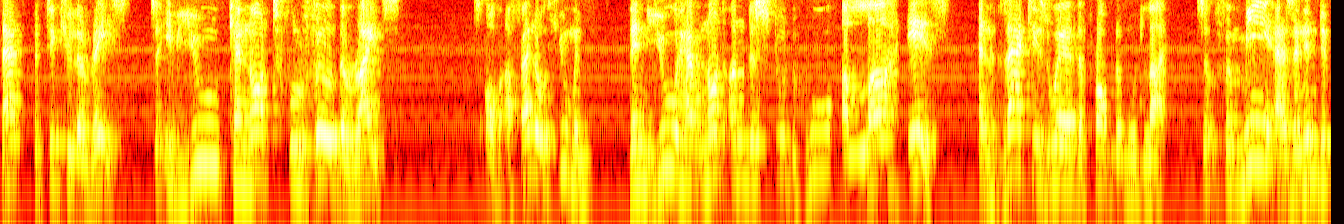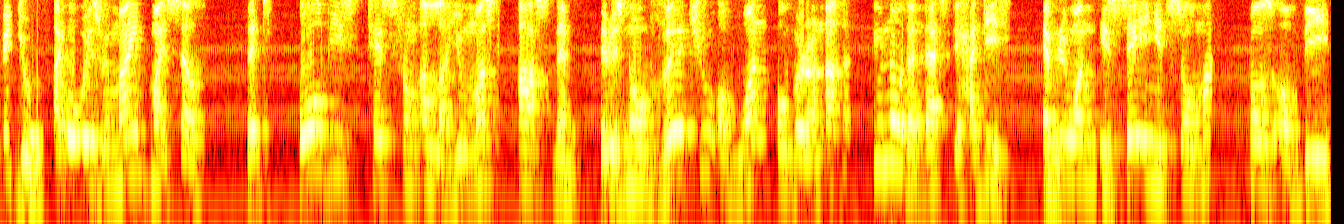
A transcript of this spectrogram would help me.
that particular race. So if you cannot fulfill the rights of a fellow human, then you have not understood who Allah is. And that is where the problem would lie. So for me as an individual, I always remind myself that all these tests from Allah, you must pass them. There is no virtue of one over another. You know that that's the hadith. Everyone is saying it so much because of the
